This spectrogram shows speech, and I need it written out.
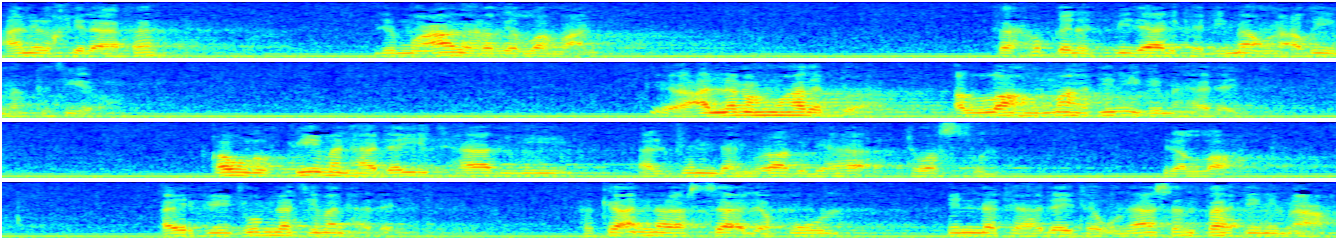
عن الخلافة لمعاوية رضي الله عنه. فحقنت بذلك دماء عظيمة كثيرة. علمه هذا الدعاء. اللهم اهدني فيمن هديت. قوله فيمن هديت هذه الجملة يراد بها التوسل إلى الله أي في جملة من هديت. فكأن السائل يقول إنك هديت أناسا فاهدني معهم.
